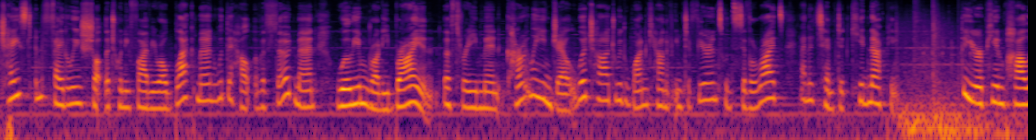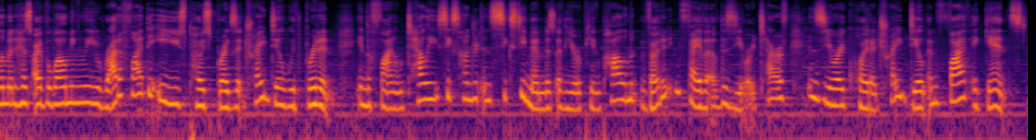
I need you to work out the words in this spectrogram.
chased and fatally shot the 25 year old black man with the help of a third man, William Roddie Bryan. The three men currently in jail were charged with one count of interference with civil rights and attempted kidnapping the European Parliament has overwhelmingly ratified the EU's post Brexit trade deal with Britain. In the final tally, 660 members of European Parliament voted in favour of the zero tariff and zero quota trade deal and 5 against,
